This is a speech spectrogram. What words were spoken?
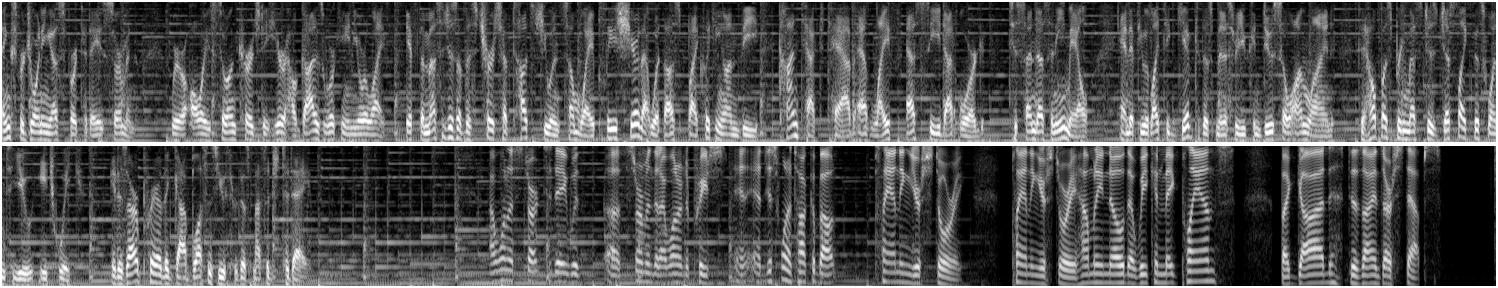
Thanks for joining us for today's sermon. We are always so encouraged to hear how God is working in your life. If the messages of this church have touched you in some way, please share that with us by clicking on the Contact tab at lifesc.org to send us an email. And if you would like to give to this ministry, you can do so online to help us bring messages just like this one to you each week. It is our prayer that God blesses you through this message today. I want to start today with a sermon that I wanted to preach, and I just want to talk about planning your story. Planning your story. How many know that we can make plans, but God designs our steps?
